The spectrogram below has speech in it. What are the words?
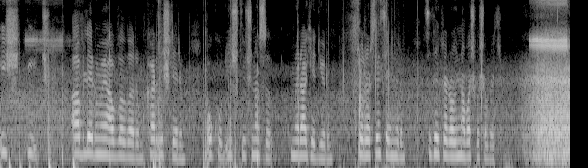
iş, güç, abilerim ve ablalarım, kardeşlerim, okul, iş, güç nasıl? Merak ediyorum. Sorarsanız sevinirim. Sizi tekrar oyuna baş başa bırakayım.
